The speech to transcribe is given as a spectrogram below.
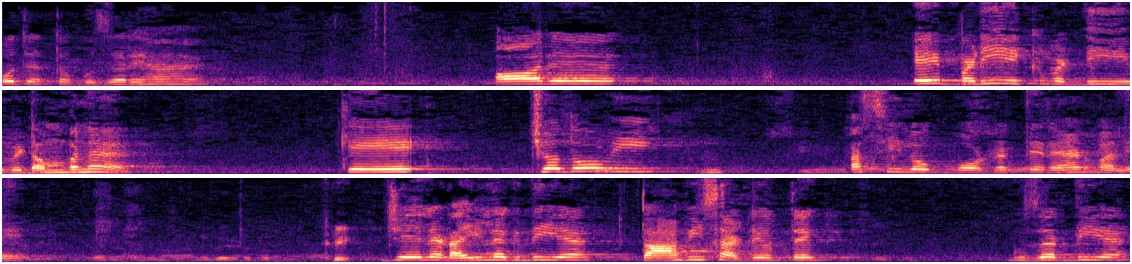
ਉਹਦੇ ਤੋਂ ਗੁਜ਼ਰ ਰਿਹਾ ਹੈ। ਔਰ ਇਹ ਬੜੀ ਇੱਕ ਵੱਡੀ ਵਿਡੰਬਨਾ ਹੈ ਕਿ ਜਦੋਂ ਵੀ ਅਸੀਂ ਲੋਕ ਬਾਰਡਰ ਤੇ ਰਹਿਣ ਵਾਲੇ ਜੇ ਲੜਾਈ ਲੱਗਦੀ ਹੈ ਤਾਂ ਵੀ ਸਾਡੇ ਉੱਤੇ ਗੁਜ਼ਰਦੀ ਹੈ।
